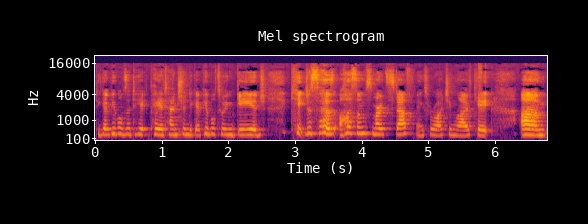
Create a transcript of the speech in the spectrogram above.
to get people to t- pay attention, to get people to engage. Kate just says, awesome, smart stuff. Thanks for watching live, Kate. Um,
